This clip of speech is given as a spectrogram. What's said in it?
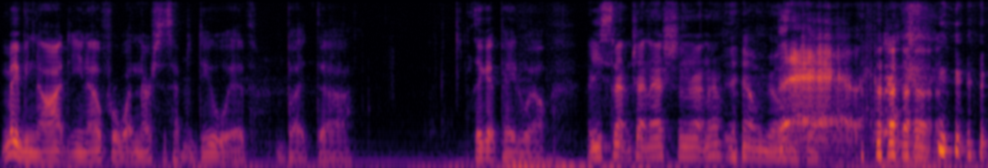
Maybe not, you know, for what nurses have to deal with, but uh, they get paid well. Are you Snapchatting Ashton right now? Yeah, I'm going. to.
